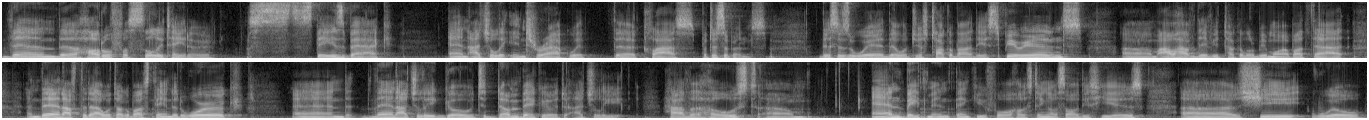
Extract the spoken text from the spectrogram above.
then the huddle facilitator s- stays back and actually interact with the class participants this is where they will just talk about the experience. Um, I'll have David talk a little bit more about that. And then after that, we'll talk about standard work and then actually go to Doernbecher to actually have a host. Um, Ann Bateman, thank you for hosting us all these years. Uh, she will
